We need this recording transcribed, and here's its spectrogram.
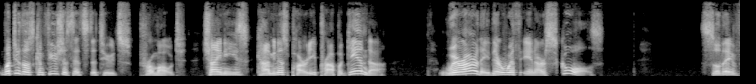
What do those Confucius Institutes promote? Chinese Communist Party propaganda. Where are they? They're within our schools. So they've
